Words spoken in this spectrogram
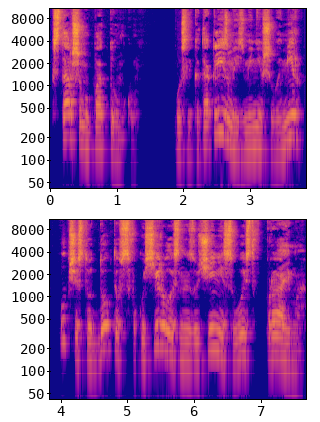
к старшему потомку. После катаклизма, изменившего мир, общество доктов сфокусировалось на изучении свойств прайма,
